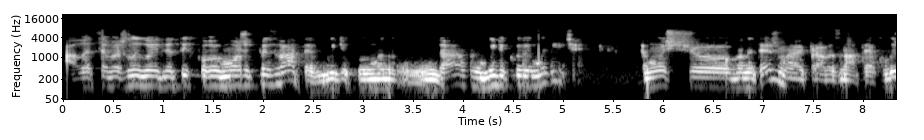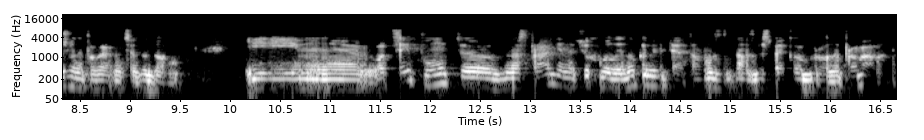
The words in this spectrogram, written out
Але це важливо і для тих, кого можуть призвати в будь-яку да, будь-якої миті, тому що вони теж мають право знати, а коли ж вони повернуться додому. І оцей пункт е, насправді на цю хвилину комітетом з нацбезпеки оборони провалений.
